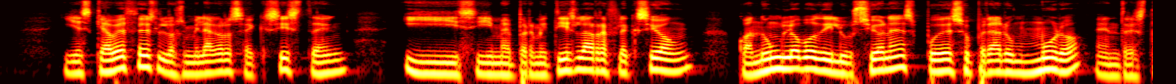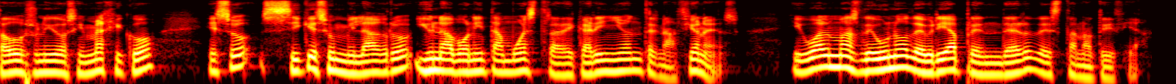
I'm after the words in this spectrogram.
Y es que a veces los milagros existen y si me permitís la reflexión, cuando un globo de ilusiones puede superar un muro entre Estados Unidos y México, eso sí que es un milagro y una bonita muestra de cariño entre naciones. Igual más de uno debería aprender de esta noticia.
